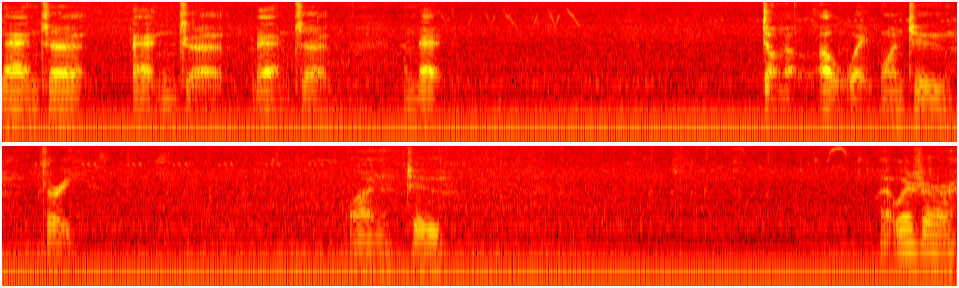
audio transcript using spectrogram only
That and tuck, that and tuck, that and tuck, and that. Don't know. Oh, wait. One, two, three. One, two. Wait, where's our...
